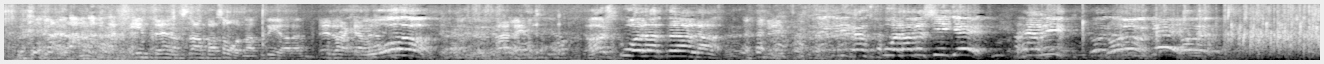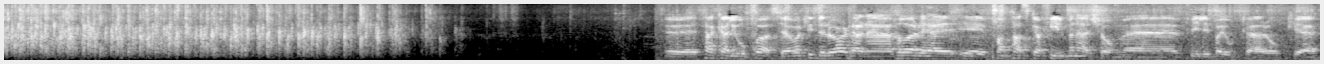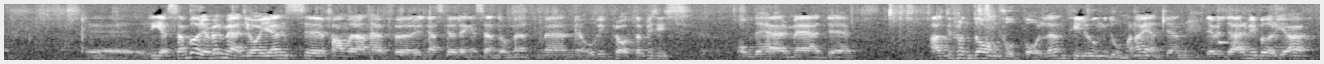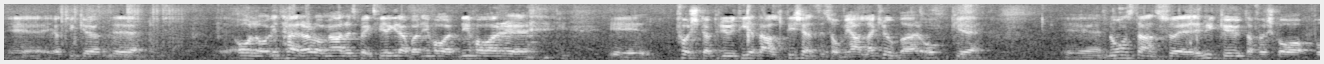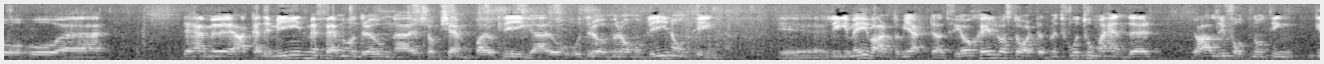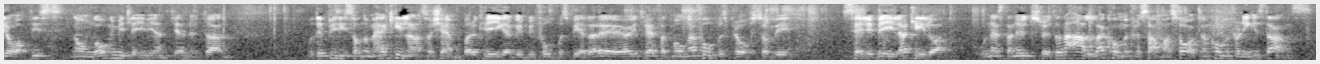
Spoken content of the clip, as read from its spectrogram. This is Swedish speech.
Inte ens ambassaden applåderade. Det verkar... Åh! Härligt. Jag har skålat för alla! Jag tycker vi kan skåla med Sigge! Härligt! Bra! Eh, tack allihopa. Så jag har varit lite rörd här när jag hör den här eh, fantastiska filmen här som eh, Filip har gjort här. Och, eh, resan började väl med att jag och Jens eh, fann varandra här för ganska länge sedan. Då, men, men, och vi pratade precis om det här med eh, allt ifrån damfotbollen till ungdomarna egentligen. Det är väl där vi börjar. Eh, jag tycker att eh, A-laget herrar då, med all respekt för er grabbar, ni har, ni har eh, eh första prioritet alltid känns det som i alla klubbar. Och, eh, Eh, någonstans så är det mycket utanförskap och, och eh, det här med akademin med 500 ungar som kämpar och krigar och, och drömmer om att bli någonting eh, ligger mig varmt om hjärtat. För jag själv har startat med två tomma händer. Jag har aldrig fått någonting gratis någon gång i mitt liv egentligen. Utan, och det är precis som de här killarna som kämpar och krigar och vill bli fotbollsspelare. Jag har ju träffat många fotbollsproffs som vi säljer bilar till och, och nästan uteslutande alla kommer från samma sak. De kommer från ingenstans.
